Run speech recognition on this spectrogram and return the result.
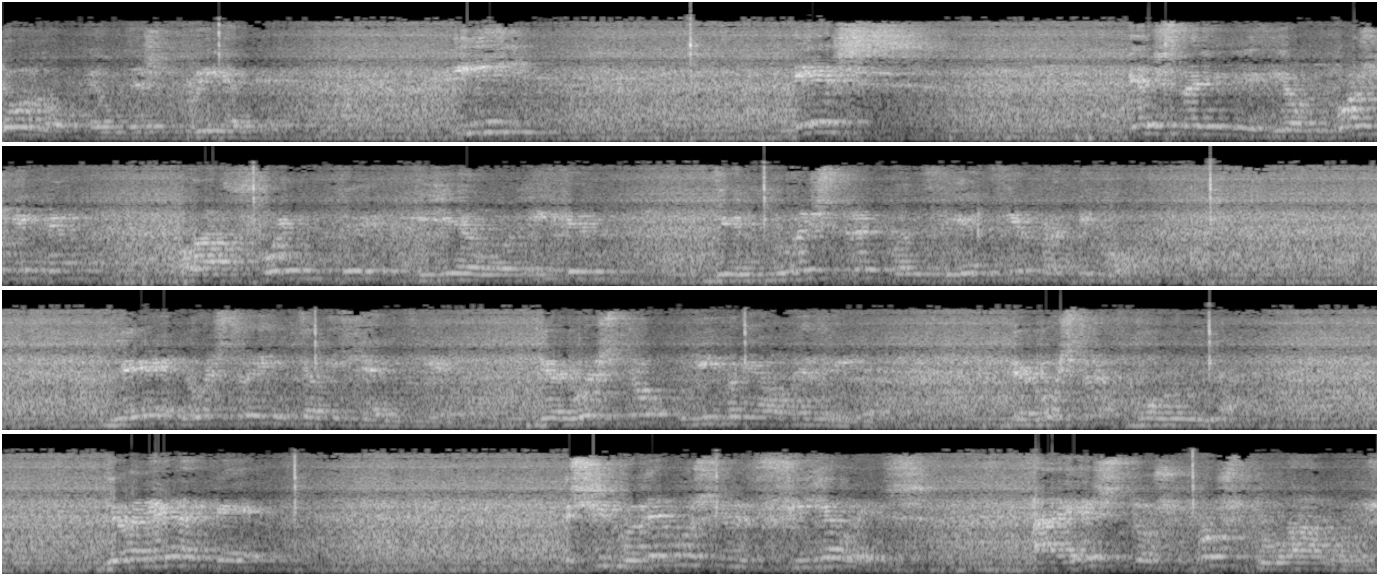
todo el despliegue. Y es esta ideación cósmica la fuente y el origen de nuestra conciencia particular, de nuestra inteligencia, de nuestro libre albedrío, de nuestra voluntad. De manera que si podemos ser fieles a estos postulados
